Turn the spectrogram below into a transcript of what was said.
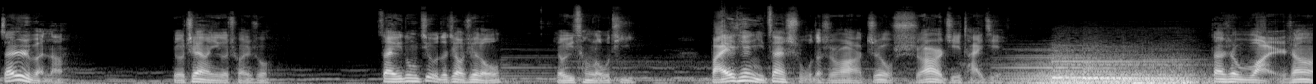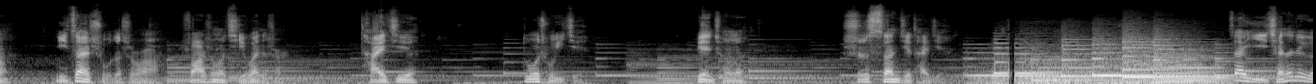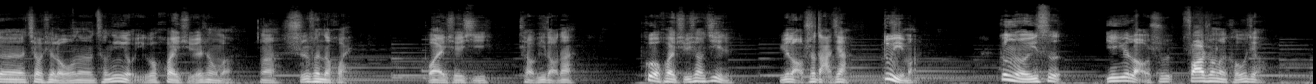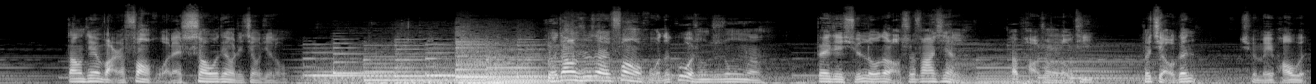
在日本呢，有这样一个传说，在一栋旧的教学楼，有一层楼梯，白天你在数的时候啊，只有十二级台阶，但是晚上你在数的时候啊，发生了奇怪的事儿，台阶多出一阶，变成了十三级台阶。在以前的这个教学楼呢，曾经有一个坏学生吧，啊，十分的坏。不爱学习，调皮捣蛋，破坏学校纪律，与老师打架对骂，更有一次因与老师发生了口角，当天晚上放火来烧掉这教学楼。可当时在放火的过程之中呢，被这巡楼的老师发现了，他跑上了楼梯，可脚跟却没跑稳，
